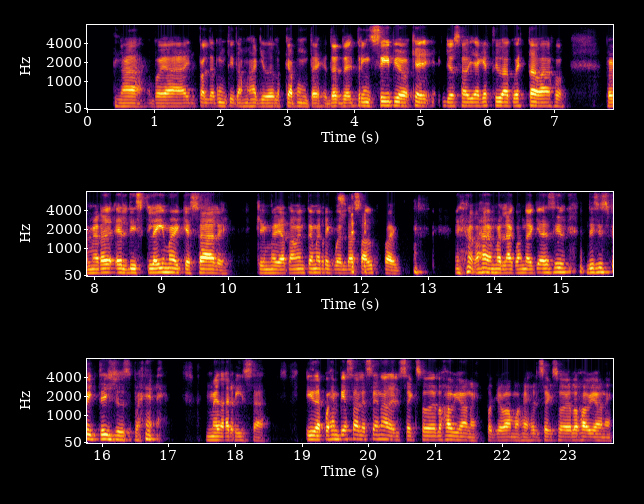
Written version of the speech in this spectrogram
nada, voy a ir un par de puntitas más aquí de los que apunté. Desde el principio, que yo sabía que esto iba a cuesta abajo. Primero el disclaimer que sale, que inmediatamente me recuerda a South Park. En verdad, cuando hay que decir this is fictitious, pues, me da risa. Y después empieza la escena del sexo de los aviones, porque vamos, es el sexo de los aviones.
